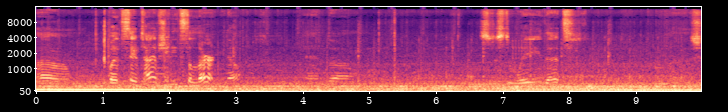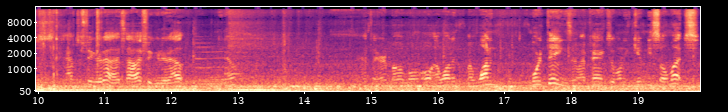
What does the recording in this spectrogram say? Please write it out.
Um, but at the same time, she needs to learn. You know. It's just a way that uh, gonna have to figure it out. That's how I figured it out. You know, I have to I wanted, I wanted more things, and my parents only give me so much. You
